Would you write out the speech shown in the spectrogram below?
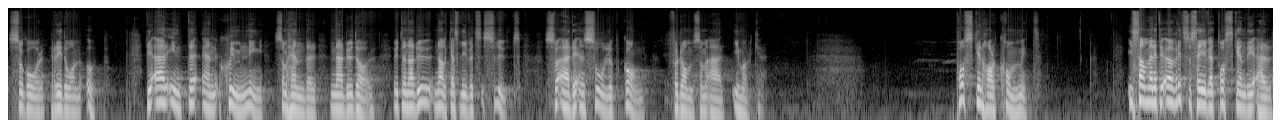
så går ridån upp. Det är inte en skymning som händer när du dör, utan när du nalkas livets slut så är det en soluppgång för dem som är i mörker. Påsken har kommit. I samhället i övrigt så säger vi att påsken det är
